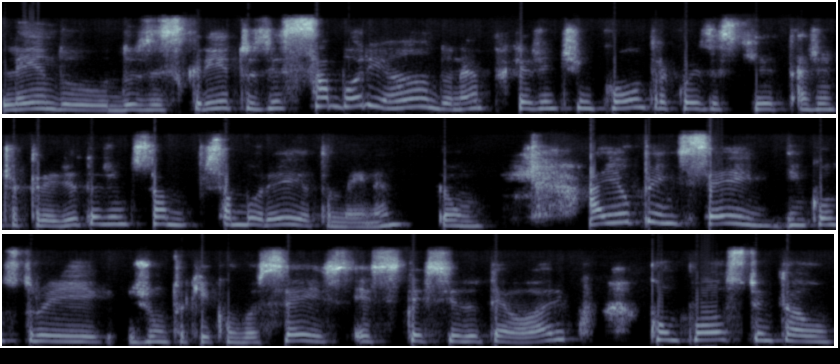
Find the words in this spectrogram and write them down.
lendo dos escritos e saboreando, né, porque a gente encontra coisas que a gente acredita, a gente saboreia também, né. Então, aí eu pensei em construir, junto aqui com vocês, esse tecido teórico, composto, então,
